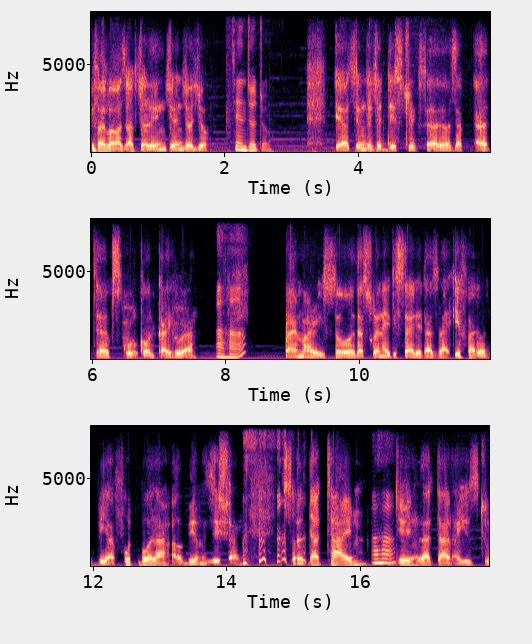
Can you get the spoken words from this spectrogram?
P5, I was actually in Kyenjojo. Chen Jojo. Yeah, Kyenjojo district. So I was at, at a school called Kaihura Uh huh. Primary. So that's when I decided, I was like, if I don't be a footballer, I'll be a musician. so at that time, Uh huh. during that time, I used to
